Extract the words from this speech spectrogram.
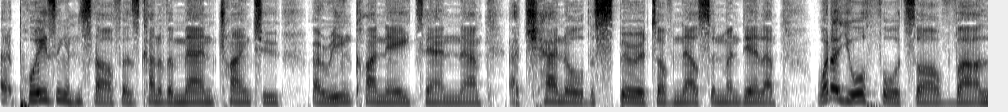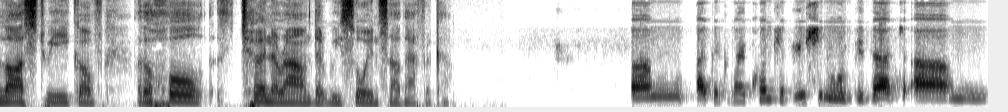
uh, poising himself as kind of a man trying to uh, reincarnate and uh, uh channel the spirit of Nelson Mandela. What are your thoughts of uh, last week of the whole turnaround that we saw in South Africa? Um, I think my contribution would be that um,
